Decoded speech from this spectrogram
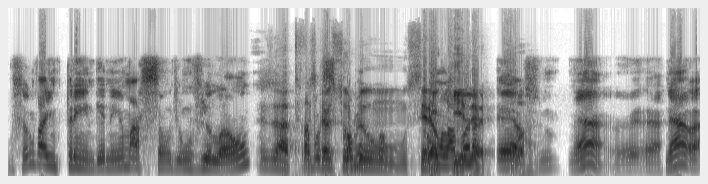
Você não vai empreender nenhuma ação de um vilão. Exato, pra você sobre como, um serial killer. É, né? É, né?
